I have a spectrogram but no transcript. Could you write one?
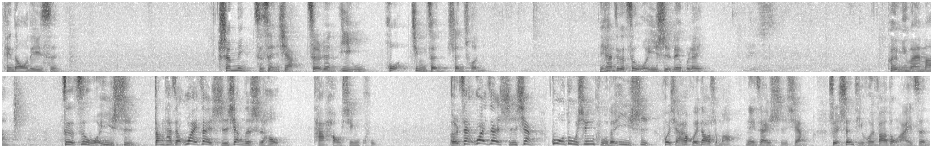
听懂我的意思？生命只剩下责任、义务或竞争、生存。你看这个自我意识累不累？可以明白吗？这个自我意识，当他在外在实相的时候，他好辛苦；而在外在实相过度辛苦的意识，会想要回到什么内在实相，所以身体会发动癌症。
